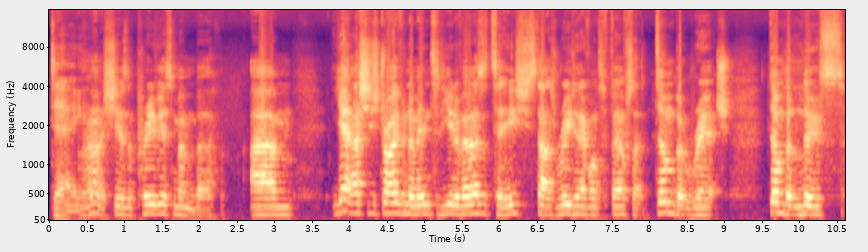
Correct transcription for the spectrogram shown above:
day. Ah, she is a previous member. Um, yeah, as she's driving them into the university, she starts reading everyone's filth. She's like, dumb but rich, dumb but loose,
